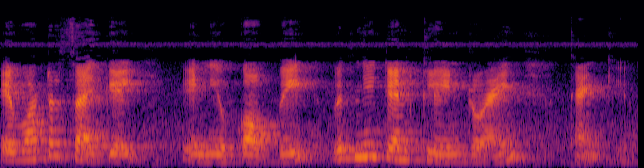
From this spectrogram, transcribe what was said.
a water cycle in your copy with neat and clean drawing. Thank you.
